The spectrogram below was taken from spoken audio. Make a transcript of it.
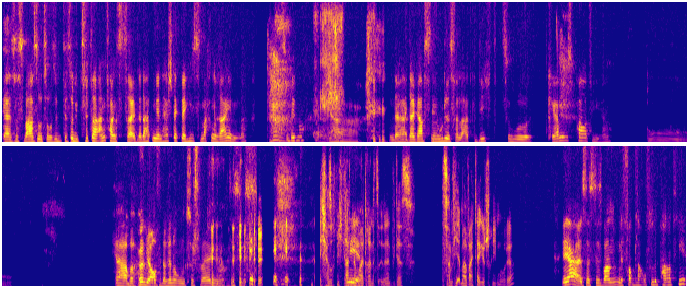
Ja, also es war so, so, so die Twitter-Anfangszeit. Ne? Da hatten wir einen Hashtag, der hieß Machen rein. Ne? Kennst du den noch? Ja. Da da gab es ein Nudelsalatgedicht zu Kernis Party. Ja? Oh. Ja, aber hören wir auf, in Erinnerungen zu schwelgen. Ne? Ich versuche mich gerade Nee. noch mal dran zu erinnern, wie das. Das haben wir immer weitergeschrieben, oder? ja, ja, es ist, das war eine verblaufende Party,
